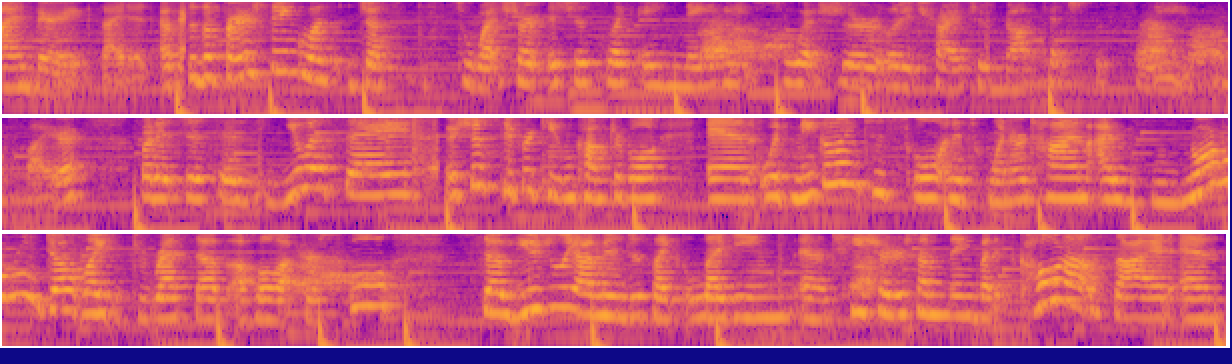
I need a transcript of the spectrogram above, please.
I'm very excited. Okay, so the first thing was just the sweatshirt. It's just like a navy sweatshirt. Let me try to not catch the sleeve on fire. But it just says USA. It's just super cute and comfortable. And with me going to school and it's winter time, I normally don't like dress up a whole lot for school. So usually I'm in just like leggings and a t-shirt or something, but it's cold outside and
